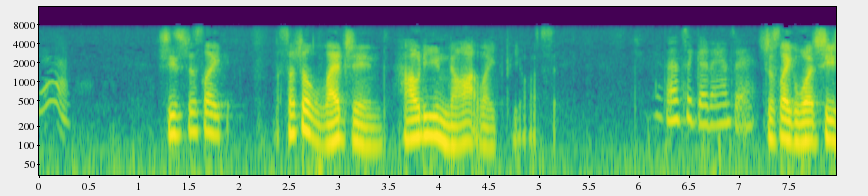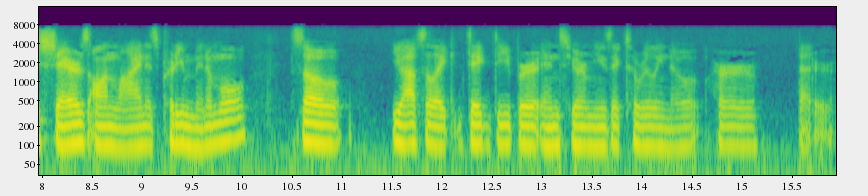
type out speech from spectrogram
Yeah. She's just like such a legend. How do you not like Beyonce? That's a good answer. Just like what she shares online is pretty minimal. So you have to like dig deeper into her music to really know her better.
